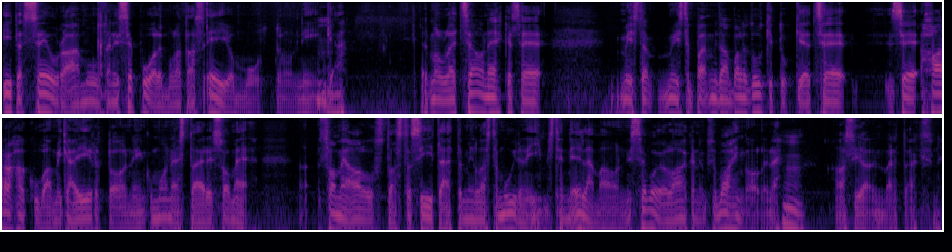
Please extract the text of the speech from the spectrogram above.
itse seuraa muuta, niin se puoli mulla taas ei ole muuttunut niinkään. Mm. Et mä luulen, että se on ehkä se, mistä, mistä, mitä on paljon tutkittukin, että se, se harhakuva, mikä irtoaa niin kuin monesta eri some, somealustasta siitä, että millaista muiden ihmisten elämä on, niin se voi olla aika niin se vahingollinen mm. asia ymmärtääkseni.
